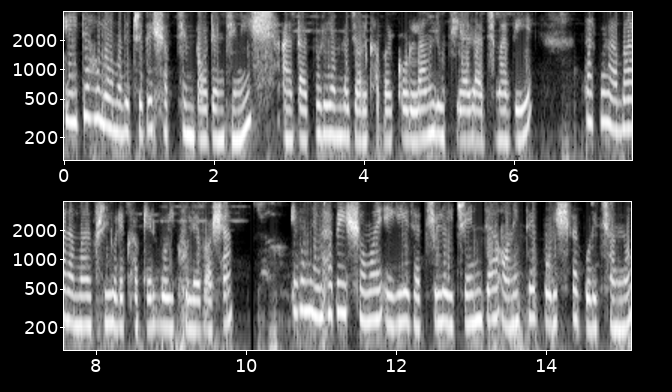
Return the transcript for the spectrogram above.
এইটা হলো আমাদের ট্রিপের সবচেয়ে ইম্পর্টেন্ট জিনিস। আর তারপরে আমরা জলখাবার করলাম, লুচি আর রাজমা দিয়ে। তারপর আবার আমার প্রিয় লেখকের বই খুলে বসা। এবং এভাবেই সময় এগিয়ে যাচ্ছিল এই ট্রেনটা, অনেকটাই পরিষ্কার পরিচ্ছন্ন।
